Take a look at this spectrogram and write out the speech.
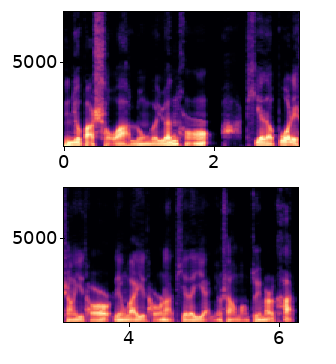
您就把手啊拢个圆筒啊，贴到玻璃上一头，另外一头呢贴在眼睛上，往对面看。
